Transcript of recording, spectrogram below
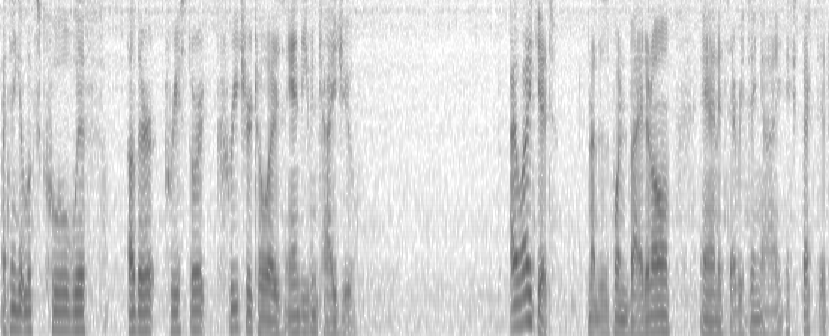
I think it looks cool with other prehistoric creature toys, and even kaiju. I like it. Not disappointed by it at all, and it's everything I expected.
